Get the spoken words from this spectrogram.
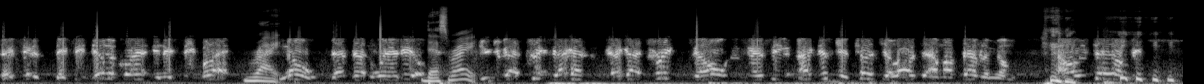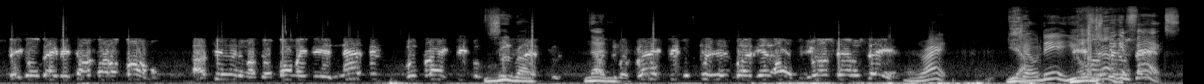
they see the, they see Democrat and they see black. Right. No, that, that's the way it is. That's right. You, you got tricks. I got I got tricks. You know, see, I just get touchy a lot of time. My family members. I always tell people they go back. They talk about Obama. I tell them I said Obama did nothing for black people. Zero. Nothing. But black people put his butt in office. You understand what I'm saying? That's right. Yeah. Sure did. You No just doubt. speaking facts.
